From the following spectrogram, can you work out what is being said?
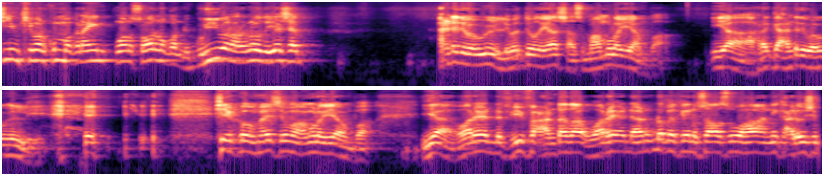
jiimkii baan ku maqnayn waanu soo noqonay guryihii baan aragnay odayaasha. Candhada waaweyn le wade odayaashaas maamulayaanba ya ragga candhada waaweyn le. Iyagoo meesha maamulayaanba ya wareedha fiifa candhada wareedha anigu dhaqankeenu saasuu ahaa ninka caloosha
